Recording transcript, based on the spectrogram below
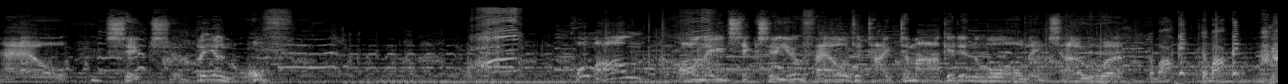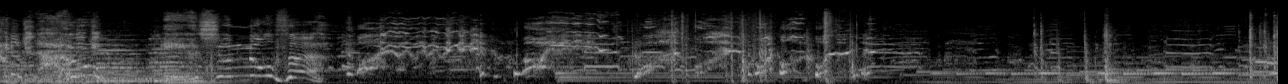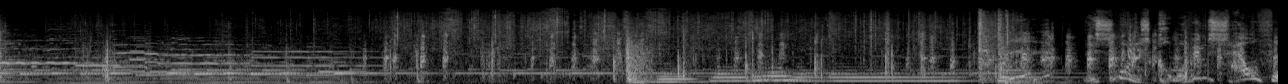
Now, six should be enough. Come on. I'll need six of you fowl to take to market in the morning, so, uh... The market, the market. No! Here's another! This one's come of himself,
